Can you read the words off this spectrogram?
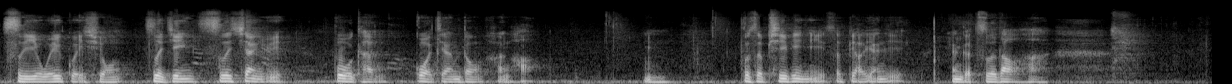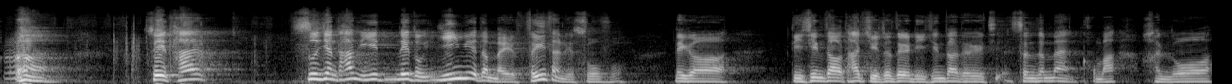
死亦为鬼雄。至今思项羽，不肯过江东。”很好。嗯，不是批评你，是表扬你。能够知道哈，所以他实际上，他一那种音乐的美非常的舒服。那个李清照，他举的这个李清照的《声声慢》，恐怕很多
